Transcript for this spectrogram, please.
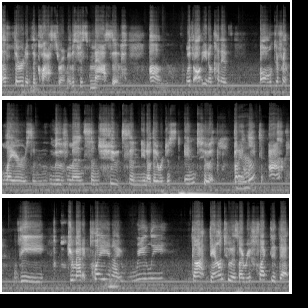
a third of the classroom. It was just massive um, with all, you know, kind of all different layers and movements and shoots. And, you know, they were just into it. But yeah. I looked at the dramatic play, and I really got down to as I reflected that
